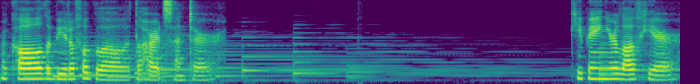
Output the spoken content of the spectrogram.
Recall the beautiful glow at the heart center. Keeping your love here.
